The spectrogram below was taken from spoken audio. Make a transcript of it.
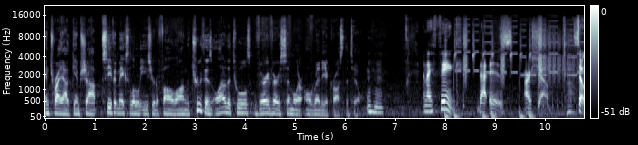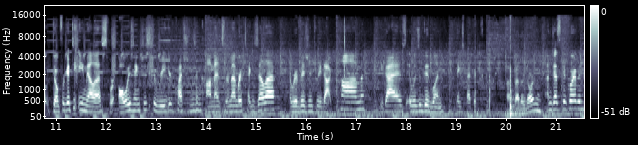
and try out GIMP Shop, see if it makes it a little easier to follow along. The truth is a lot of the tools very, very similar already across the two. Mm-hmm. And I think that is our show. So don't forget to email us. We're always anxious to read your questions and comments. Remember, Tekzilla at revision3.com. You guys, it was a good one. Thanks, Patrick. I'm Patrick Norton. I'm Jessica Corbin.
